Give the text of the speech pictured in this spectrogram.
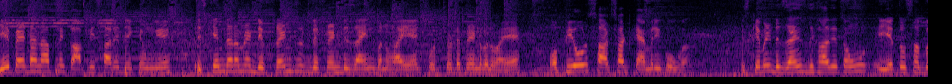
ये पैटर्न आपने काफ़ी सारे देखे होंगे। इसके अंदर हमने डिफरेंट डिफरेंट डिज़ाइन बनवाए हैं छोटे छोटे प्रिंट बनवाए हैं, और प्योर साठ साठ कैमरिक होगा। इसके मैं डिज़ाइन दिखा देता हूँ। ये तो सब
